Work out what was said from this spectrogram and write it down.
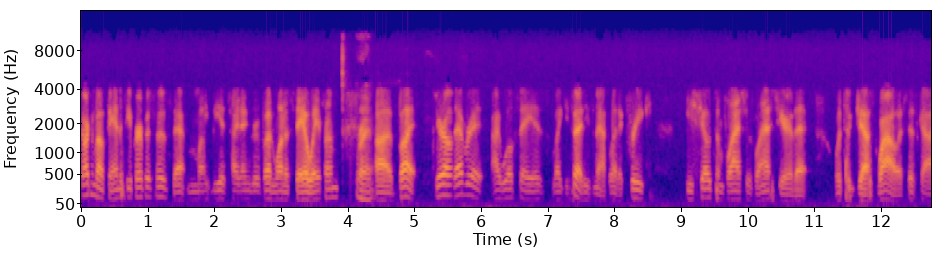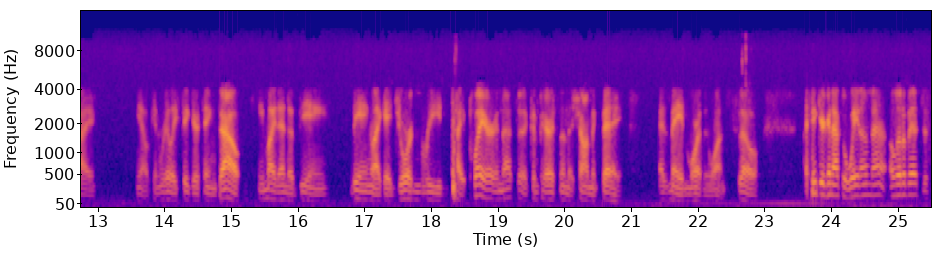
talking about fantasy purposes, that might be a tight end group I'd want to stay away from. Right. Uh, but Gerald Everett, I will say, is like you said, he's an athletic freak. He showed some flashes last year that would suggest, wow, if this guy, you know, can really figure things out, he might end up being being like a Jordan Reed type player, and that's a comparison that Sean McVay has made more than once. So I think you're going to have to wait on that a little bit, just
